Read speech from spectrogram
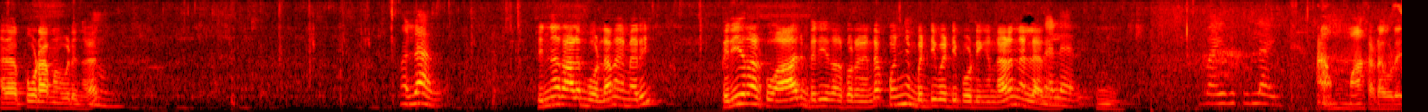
அதை போடாமல் விடுங்க சின்ன ஆளும் போடலாம் அதே மாதிரி பெரிய ஆள் ஆளும் பெரிய ஆள் போடுறேன்டா கொஞ்சம் வெட்டி வெட்டி போட்டிங்கன்னாலும் நல்லா இருக்கு ம் வயிறு அம்மா கடவுளே.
